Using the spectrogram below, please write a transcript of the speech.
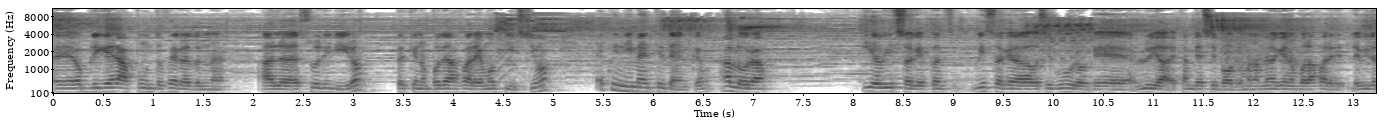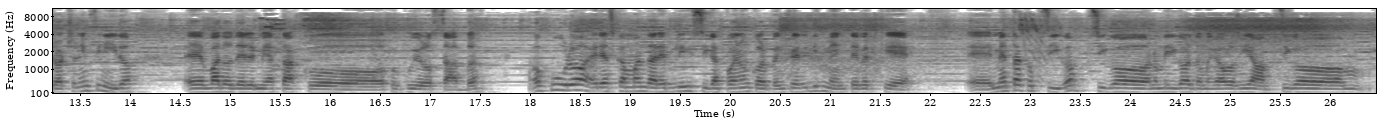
eh, obbligherà appunto Ferraton al suo ritiro perché non poteva fare moltissimo e quindi mente tank. Allora io visto che, visto che ero sicuro che lui cambiasse Pokémon a meno che non voleva fare le vitrocce all'infinito eh, vado del mio attacco con cui io lo stab. Ho culo e riesco a mandare Blissey poi non colpa incredibilmente perché eh, il mio attacco psico, psico non mi ricordo come cavolo si chiama, psico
